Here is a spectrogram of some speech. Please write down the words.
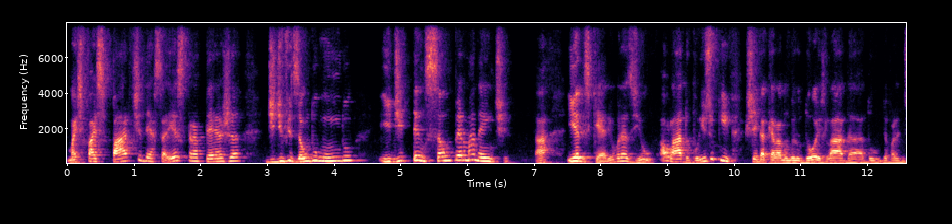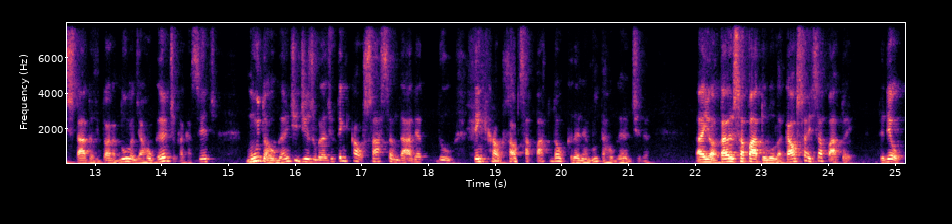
mas faz parte dessa estratégia de divisão do mundo e de tensão permanente. Tá? E eles querem o Brasil ao lado. Por isso que chega aquela número dois lá da, do Departamento de Estado, a Vitória Nuland, arrogante pra cacete, muito arrogante, e diz o Brasil tem que calçar a sandália do. tem que calçar o sapato da Ucrânia. Muito arrogante, né? Aí, ó, tá o sapato, Lula. Calça aí sapato aí. Entendeu?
